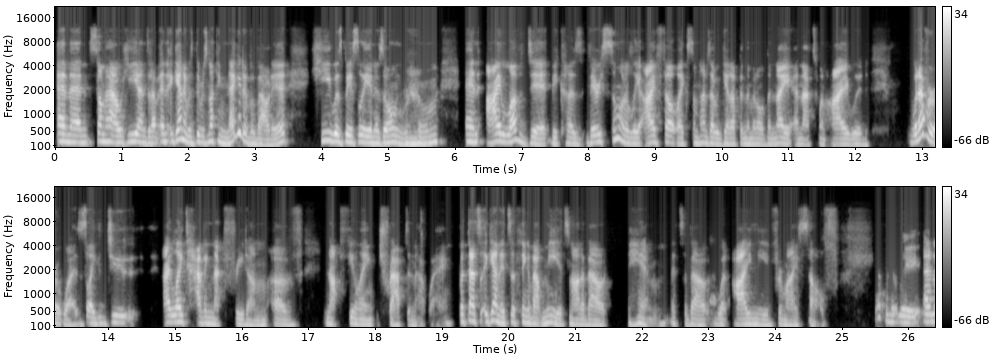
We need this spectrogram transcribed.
And then somehow he ended up, and again, it was there was nothing negative about it. He was basically in his own room, and I loved it because very similarly, I felt like sometimes I would get up in the middle of the night, and that's when I would whatever it was like do I liked having that freedom of not feeling trapped in that way. But that's again, it's a thing about me. It's not about him. It's about what I need for myself. Definitely, and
